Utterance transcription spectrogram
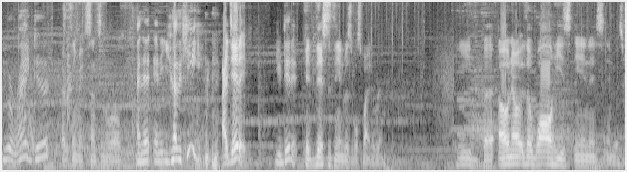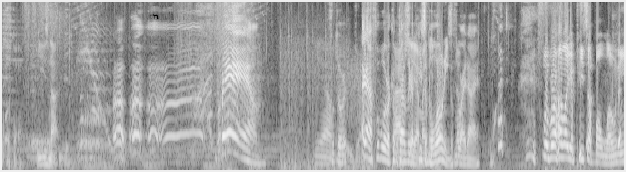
You were right, dude. Everything makes sense in the world. And it and you have the key. I did it. You did it. Okay, this is the invisible spider room. He but oh no, the wall he's in is invisible. Okay, he's not invisible. Oh, oh, oh, oh. oh. Bam! Yeah, Flipped over. I gotta flip over a couple times like Actually, a I piece of might need bologna hearts. before Nope. I die. What? Flip around like a piece of bologna.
